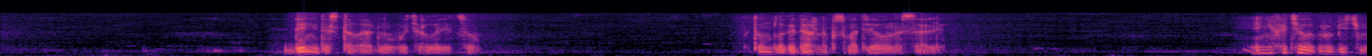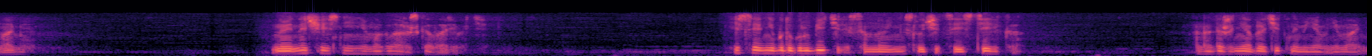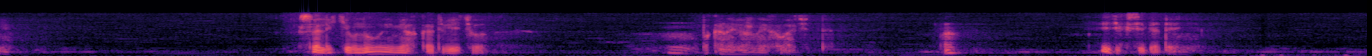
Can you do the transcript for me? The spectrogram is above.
Дэнни достала одну, вытерла лицо. Потом благодарно посмотрела на Салли. Я не хотела грубить маме. Но иначе я с ней не могла разговаривать. Если я не буду грубить или со мной не случится истерика, она даже не обратит на меня внимания. Салли кивнула и мягко ответила. «Пока, наверное, хватит. А? Иди к себе, Дэнни.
